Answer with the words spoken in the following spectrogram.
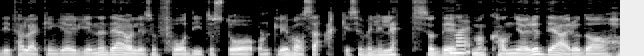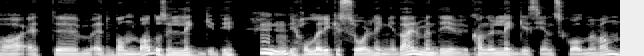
de tallerkengeorgiene, det er jo liksom få de til å stå ordentlig vase, er ikke så veldig lett. Så det Nei. man kan gjøre, det er jo da ha et, eh, et vannbad, og så legge de. Mm. De holder ikke så lenge der, men de kan jo legges i en skål med vann.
